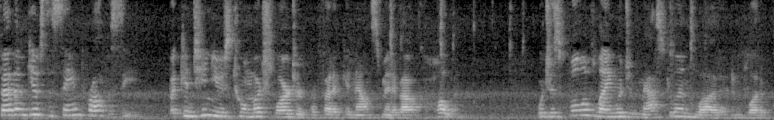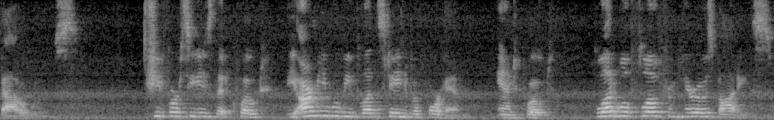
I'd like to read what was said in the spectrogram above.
Fedelm gives the same prophecy, but continues to a much larger prophetic announcement about Cuchulainn, which is full of language of masculine blood and blood of battle wounds. She foresees that, quote, the army will be bloodstained before him, and, quote, blood will flow from heroes' bodies.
